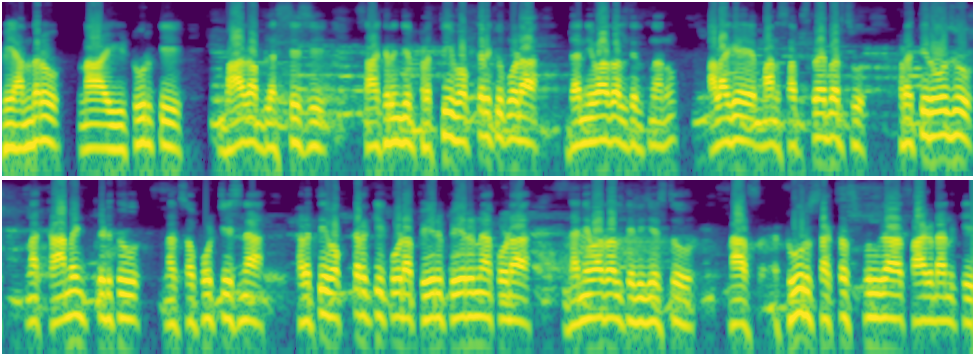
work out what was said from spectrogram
మీ అందరూ నా ఈ టూర్కి బాగా బ్లెస్ చేసి సహకరించిన ప్రతి ఒక్కరికి కూడా ధన్యవాదాలు తెలుపుతున్నాను. అలాగే మన సబ్స్క్రైబర్స్ ప్రతిరోజు నాకు కామెంట్ పెడుతూ నాకు సపోర్ట్ చేసిన ప్రతి ఒక్కరికి కూడా పేరు పేరున కూడా ధన్యవాదాలు తెలియజేస్తూ నా టూర్ సక్సెస్ఫుల్గా సాగడానికి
